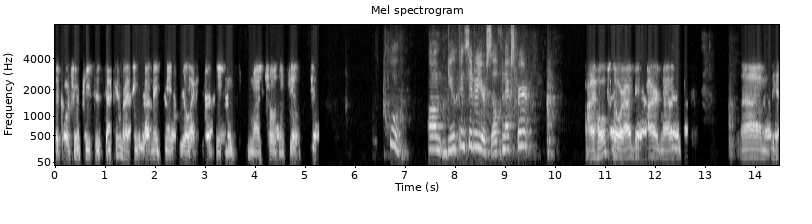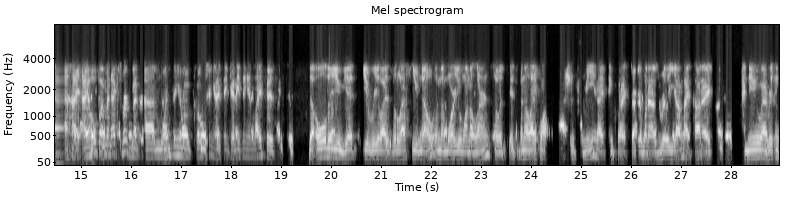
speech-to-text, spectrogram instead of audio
the coaching piece is second, but I think that makes me a real expert in my chosen field. Cool. Um, do you consider yourself an expert? I hope so, or I'd be fired, man. Um, yeah, I, I hope I'm an expert, but um, one thing about coaching, I think anything in life is the older you get, you realize the less you know and the more you want to learn. So it's, it's been a lifelong passion for me. And I think when I started when I was really young, I thought I, I knew everything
